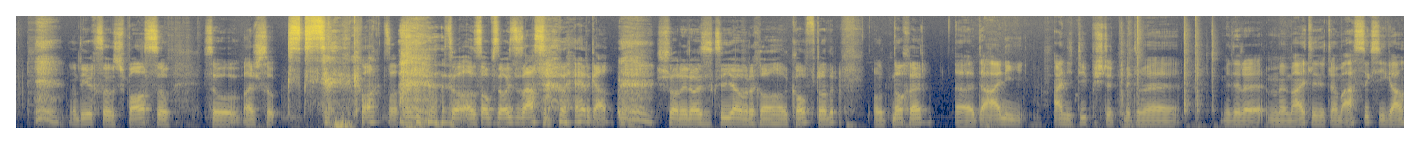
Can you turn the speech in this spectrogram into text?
und ich so aus Spass so, so, weißt du, so kss, kss, gemacht, so, so, als ob es unser Essen wäre, gell? Zwar nicht unseres gewesen, aber ich habe halt gehofft, oder? Und nachher, äh, der eine, eine Typ ist dort mit einem, mit einem Mädchen dort am Essen gewesen, gell?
